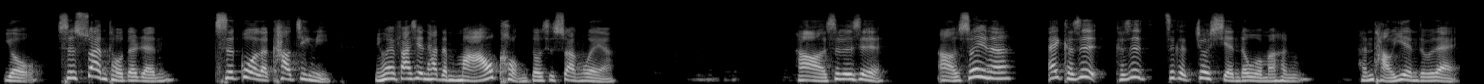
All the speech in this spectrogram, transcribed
有吃蒜头的人吃过了，靠近你，你会发现他的毛孔都是蒜味啊。好、是不是？啊、所以呢，哎，可是可是这个就显得我们很很讨厌，对不对？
